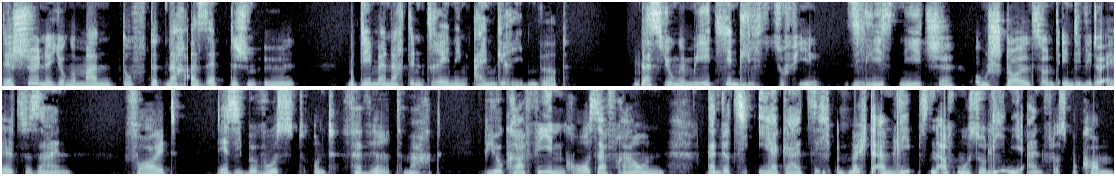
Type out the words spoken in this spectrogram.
Der schöne junge Mann duftet nach aseptischem Öl, mit dem er nach dem Training eingerieben wird. Und das junge Mädchen liest zu viel. Sie liest Nietzsche, um stolz und individuell zu sein. Freud, der sie bewusst und verwirrt macht. Biografien großer Frauen, dann wird sie ehrgeizig und möchte am liebsten auf Mussolini Einfluss bekommen.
